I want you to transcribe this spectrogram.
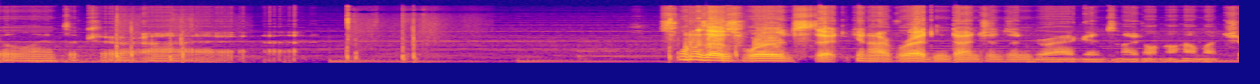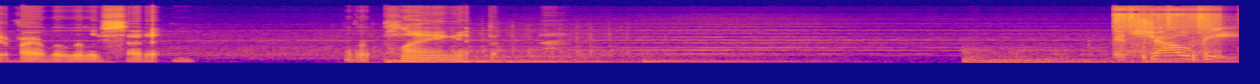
Philanthropy. Uh, it's one of those words that you know I've read in Dungeons and Dragons, and I don't know how much if I ever really said it, ever playing it, but It shall be.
